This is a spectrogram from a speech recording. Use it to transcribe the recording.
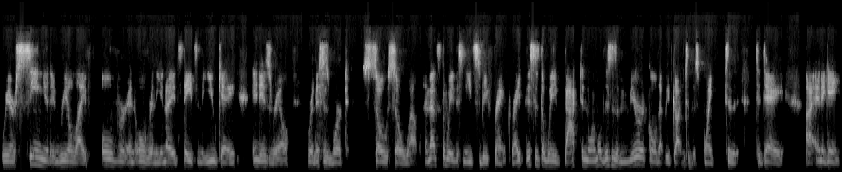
We are seeing it in real life over and over in the united states in the uk in israel where this has worked so so well. And that's the way this needs to be framed right? This is the way back to normal. This is a miracle that we've gotten to this point to today. Uh, and again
